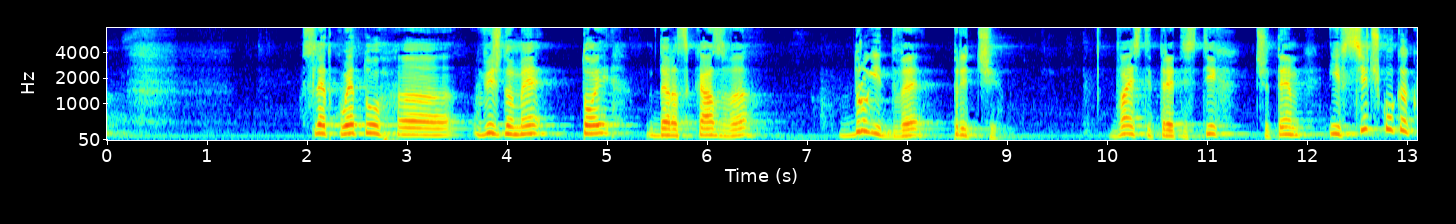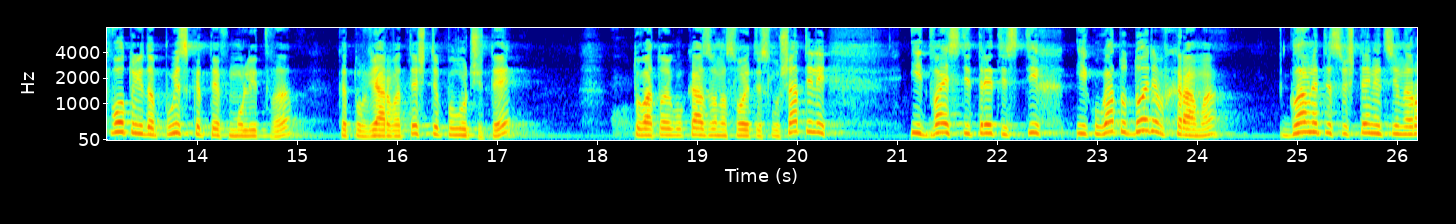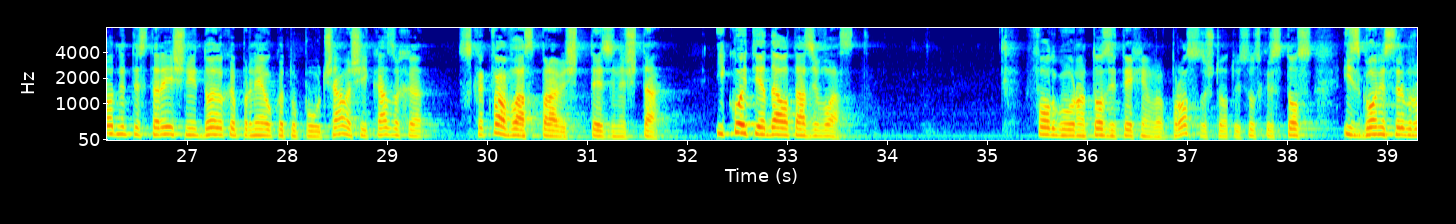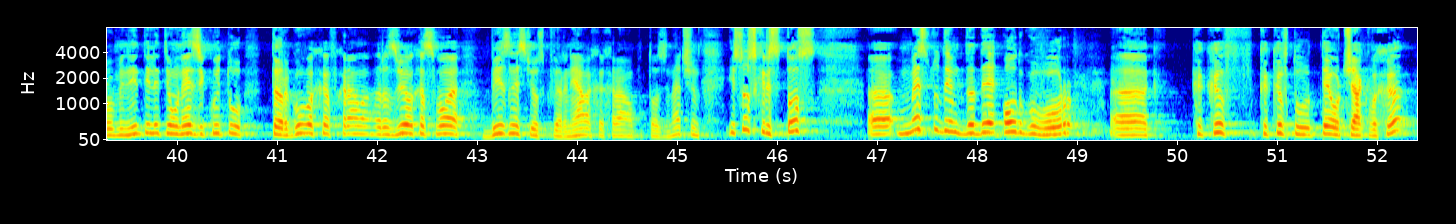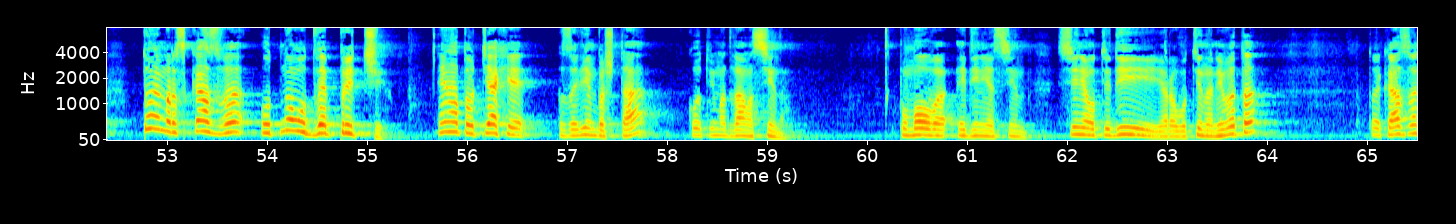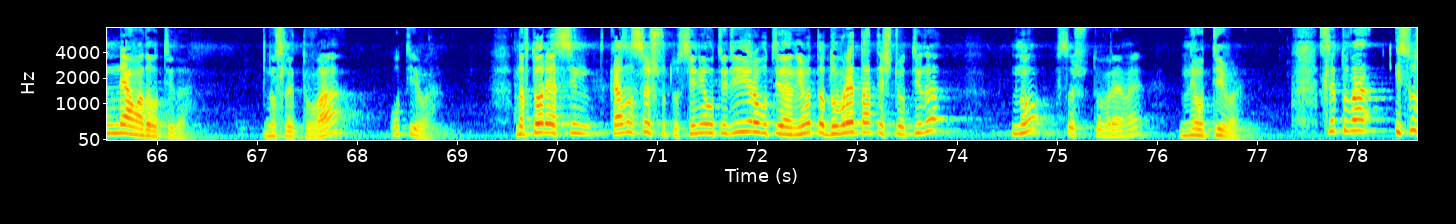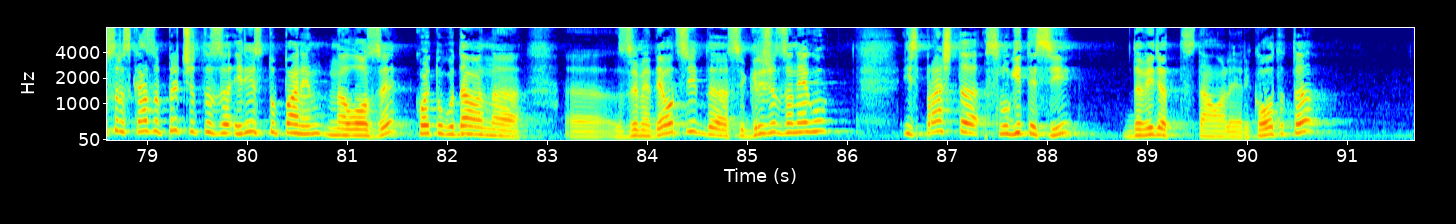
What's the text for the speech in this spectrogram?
след което а, виждаме той да разказва други две притчи. 23 стих четем и всичко каквото и да поискате в молитва, като вярвате, ще получите. Това той го казва на своите слушатели. И 23 стих. И когато дойде в храма, главните свещеници и народните старейшини дойдоха при него, като получаваше и казаха, с каква власт правиш тези неща? И кой ти е дал тази власт? в отговор на този техен въпрос, защото Исус Христос изгони среброменителите, онези, които търгуваха в храма, развиваха своя бизнес и оскверняваха храма по този начин. Исус Христос, вместо да им даде отговор, какъв, какъвто те очакваха, той им разказва отново две притчи. Едната от тях е за един баща, който има двама сина. Помолва единия син. Синя отиди и работи на нивата – той казва, няма да отида. Но след това отива. На втория син каза същото. Синя отиди и работи на нивата. Добре, тате ще отида, но в същото време не отива. След това Исус разказва притчата за един стопанин на лозе, който го дава на е, земеделци да се грижат за него, изпраща слугите си да видят станала ли е реколтата,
